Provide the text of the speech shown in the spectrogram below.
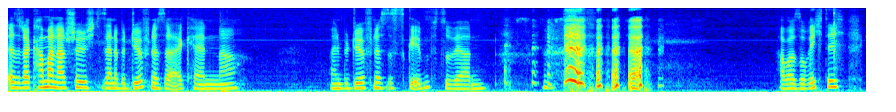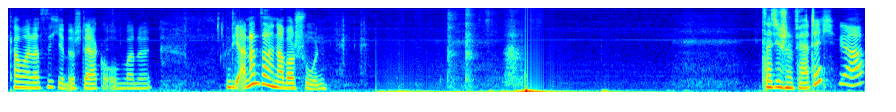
also da kann man natürlich seine Bedürfnisse erkennen, ne? Mein Bedürfnis ist, geimpft zu werden. aber so richtig kann man das nicht in eine Stärke umwandeln. Und die anderen Sachen aber schon. Seid ihr schon fertig? Ja.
